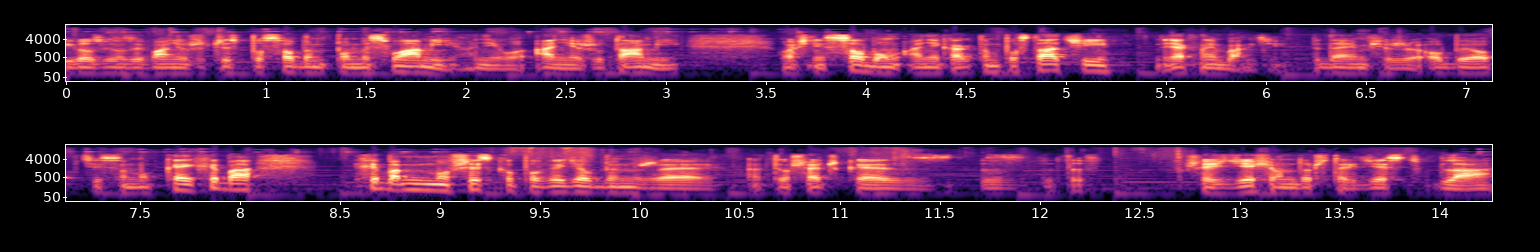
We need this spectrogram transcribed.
i rozwiązywaniu rzeczy sposobem, pomysłami, a nie, a nie rzutami, właśnie sobą, a nie kartą postaci, jak najbardziej. Wydaje mi się, że obie opcje są ok. Chyba, chyba mimo wszystko powiedziałbym, że troszeczkę z, z 60 do 40 dla,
